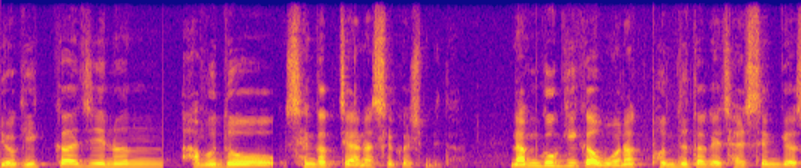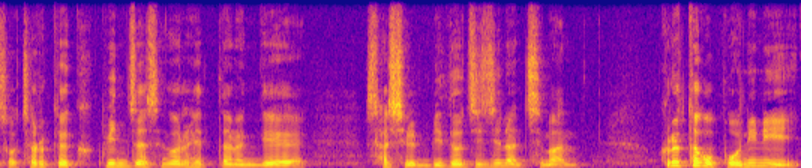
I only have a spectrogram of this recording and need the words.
여기까지는 아무도 생각지 않았을 것입니다. 남국이가 워낙 번듯하게 잘생겨서 저렇게 극빈자 생활을 했다는 게 사실 믿어지진 않지만 그렇다고 본인이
